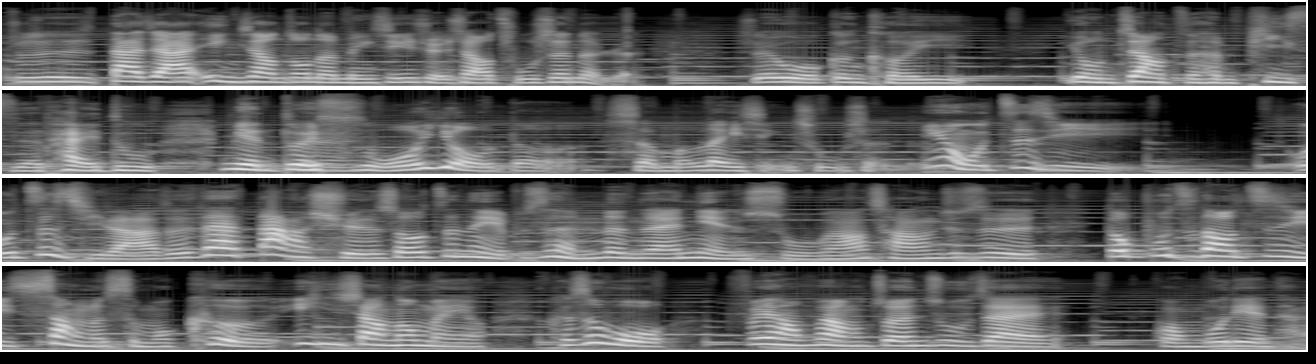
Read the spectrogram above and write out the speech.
就是大家印象中的明星学校出身的人，所以我更可以用这样子很 peace 的态度面对所有的什么类型出身的。因为我自己，我自己啦，就在大学的时候，真的也不是很认真在念书，然后常常就是都不知道自己上了什么课，印象都没有。可是我非常非常专注在广播电台。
